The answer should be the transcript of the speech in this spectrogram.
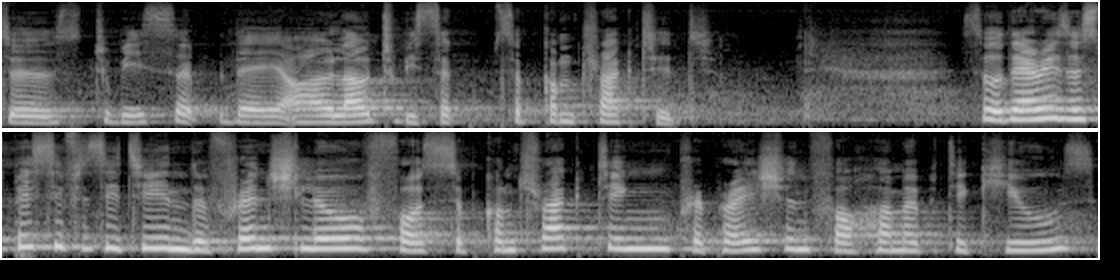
to be sub, they are allowed to be sub, subcontracted. So there is a specificity in the French law for subcontracting preparation for homeopathic use,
